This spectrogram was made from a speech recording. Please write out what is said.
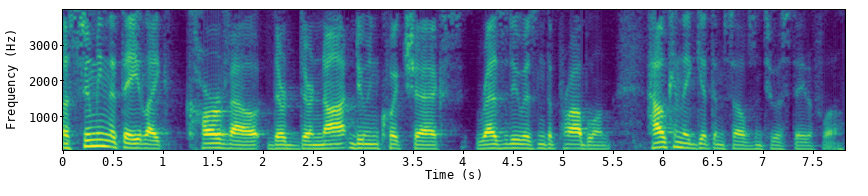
assuming that they like carve out, they're they're not doing quick checks, residue isn't the problem. How can they get themselves into a state of flow?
